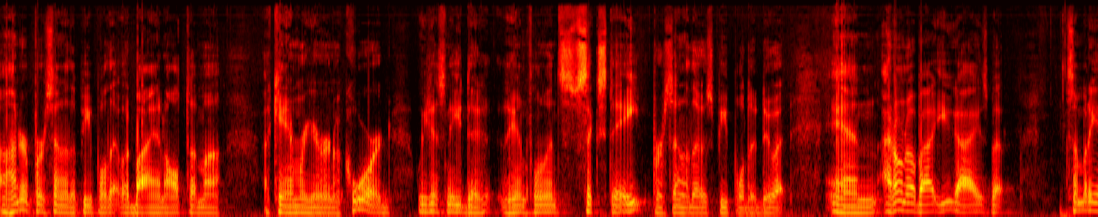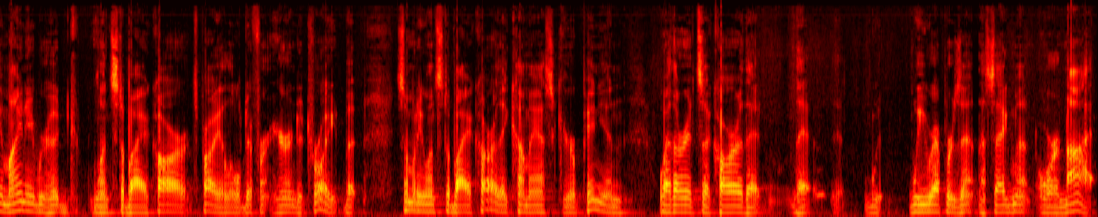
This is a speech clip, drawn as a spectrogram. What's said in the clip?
100% of the people that would buy an Altima, a Camry, or an Accord. We just need to, to influence 6 to 8% of those people to do it. And I don't know about you guys, but somebody in my neighborhood wants to buy a car. It's probably a little different here in Detroit, but somebody wants to buy a car, they come ask your opinion whether it's a car that, that we represent in a segment or not,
